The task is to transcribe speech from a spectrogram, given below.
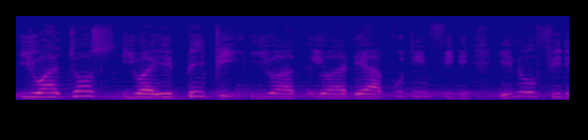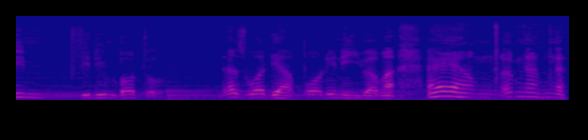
You are just you are a baby. You are you are they are putting feeding. You know feeding feeding bottle. That's what they are pouring in your mouth. Hey, um, um, um,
